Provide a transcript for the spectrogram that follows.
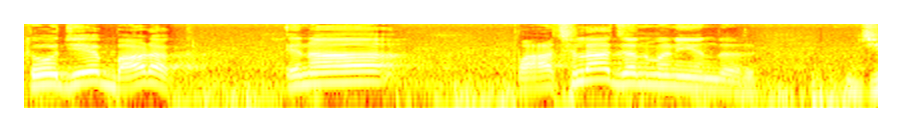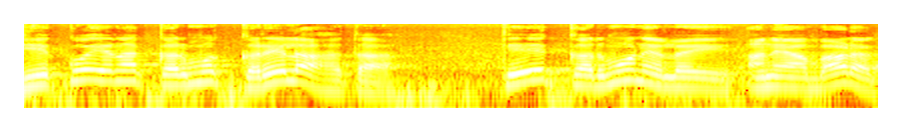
તો જે બાળક એના પાછલા જન્મની અંદર જે કોઈ એના કર્મ કરેલા હતા, તે કર્મોને લઈ અને આ બાળક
